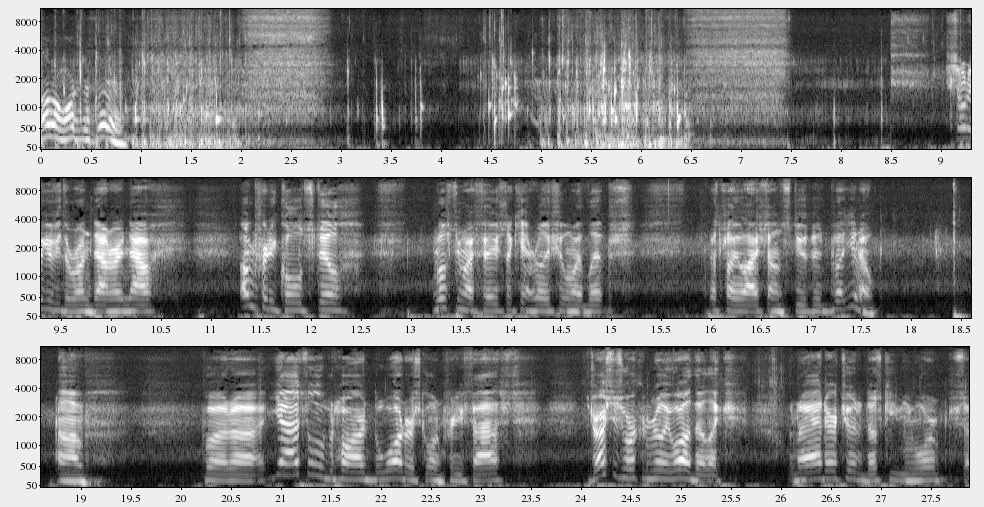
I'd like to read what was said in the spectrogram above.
don't know what this is. Just want to give you the rundown right now. I'm pretty cold still. Mostly my face. I can't really feel my lips. That's probably why I sound stupid, but you know. Um, but uh, yeah, it's a little bit hard. The water's going pretty fast. The dry suit's working really well though. Like when I add air to it, it does keep me warm. So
